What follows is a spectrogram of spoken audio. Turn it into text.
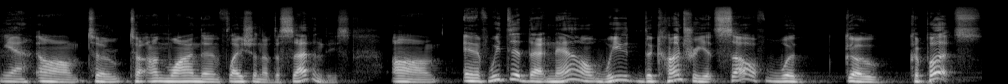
Yeah. um, to to unwind the inflation of the 70s. Um, and if we did that now, we the country itself would go kaputs.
